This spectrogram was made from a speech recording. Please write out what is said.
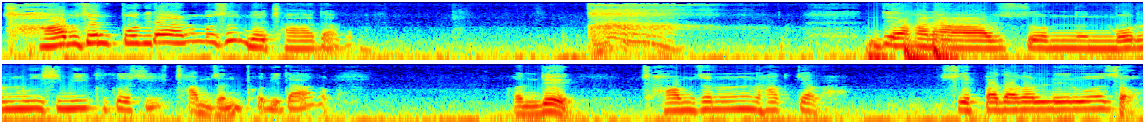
참선법이라는 것은 여차하다고. 내 하나 알 수 없는 모르는 의심이 그것이 참선법이다. 근데 참선하는 학자가 쇳바닥을 내려워서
